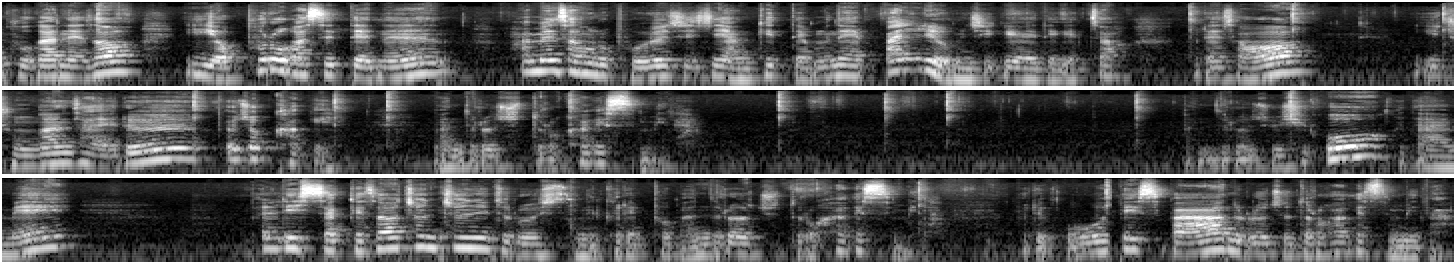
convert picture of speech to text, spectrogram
구간에서 이 옆으로 갔을 때는 화면상으로 보여지지 않기 때문에 빨리 움직여야 되겠죠. 그래서 이 중간 사이를 뾰족하게 만들어 주도록 하겠습니다. 만들어 주시고 그 다음에 빨리 시작해서 천천히 들어올 수 있는 그래프 만들어 주도록 하겠습니다. 그리고 스페이스바 눌러 주도록 하겠습니다.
